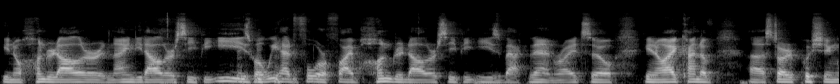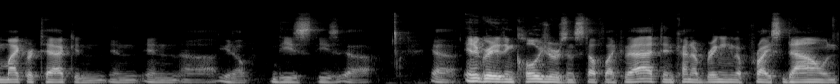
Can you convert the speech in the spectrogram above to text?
you know hundred dollar and ninety dollar CPEs. well, we had four or five hundred dollar CPEs back then, right? So you know I kind of uh, started pushing MikroTik and and, and uh, you know these these. Uh, uh, integrated enclosures and stuff like that, and kind of bringing the price down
